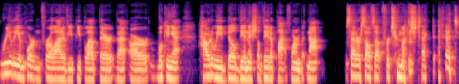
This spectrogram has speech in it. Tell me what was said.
really important for a lot of you people out there that are looking at how do we build the initial data platform but not set ourselves up for too much tech debt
